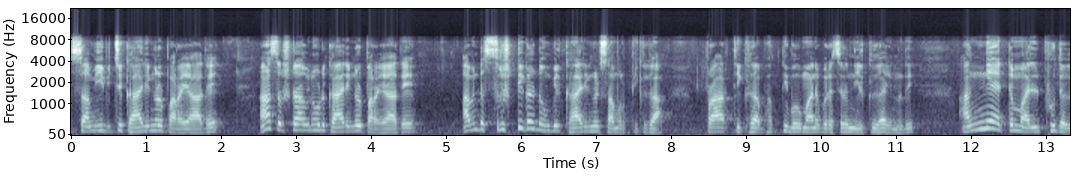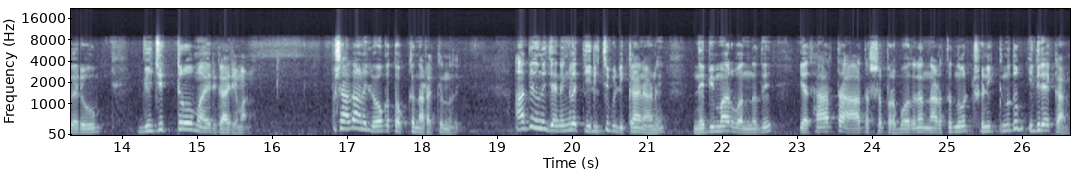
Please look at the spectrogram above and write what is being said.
സമീപിച്ച് കാര്യങ്ങൾ പറയാതെ ആ സൃഷ്ടാവിനോട് കാര്യങ്ങൾ പറയാതെ അവന്റെ സൃഷ്ടികളുടെ മുമ്പിൽ കാര്യങ്ങൾ സമർപ്പിക്കുക. പ്രാർത്ഥിക്കുക ഭക്തി ബഹുമാന പുരസരം നിൽക്കുക എന്നത് അങ്ങേയറ്റം അത്ഭുതകരവും വിചിത്രവുമായൊരു കാര്യമാണ്. പക്ഷെ അതാണ് ലോകത്തൊക്കെ നടക്കുന്നത്. അതിൽ നിന്ന് ജനങ്ങളെ തിരിച്ചു പിടിക്കാനാണ് നബിമാർ വന്നത്. യഥാർത്ഥ ആദർശ പ്രബോധനം നടത്തുന്നവർ ക്ഷണിക്കുന്നതും ഇതിലേക്കാണ്.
